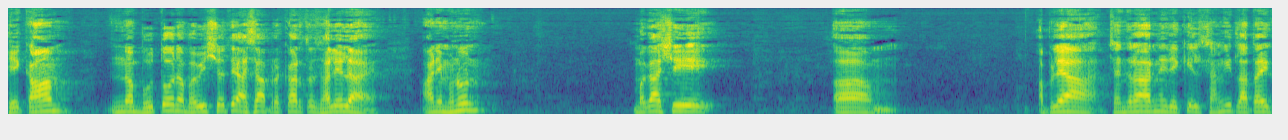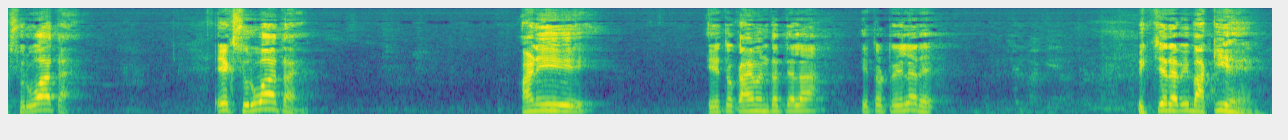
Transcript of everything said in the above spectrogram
हे काम न भूतो न भविष्यते अशा प्रकारचं झालेलं आहे. आणि म्हणून मगाशी आपल्या चंद्रहारने देखील सांगितलं आता एक सुरुवात आहे. एक सुरुवात आहे. आणि ये तो काय म्हणतात त्याला? ये तो ट्रेलर आहे. पिक्चर अभी बाकी आहे.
